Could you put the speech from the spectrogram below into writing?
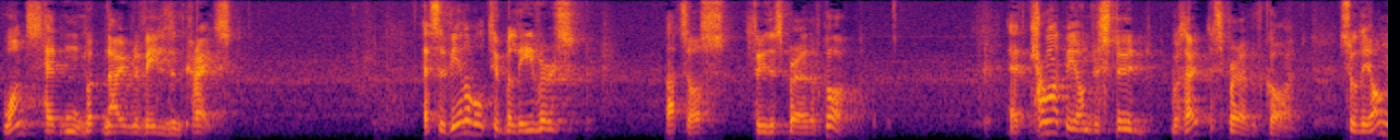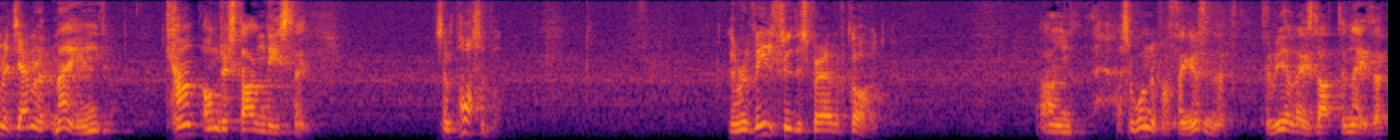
once hidden but now revealed in Christ. It's available to believers, that's us, through the Spirit of God. it cannot be understood without the Spirit of God. So the unregenerate mind can't understand these things. It's impossible. They're revealed through the Spirit of God. And that's a wonderful thing, isn't it? To realize that tonight, that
